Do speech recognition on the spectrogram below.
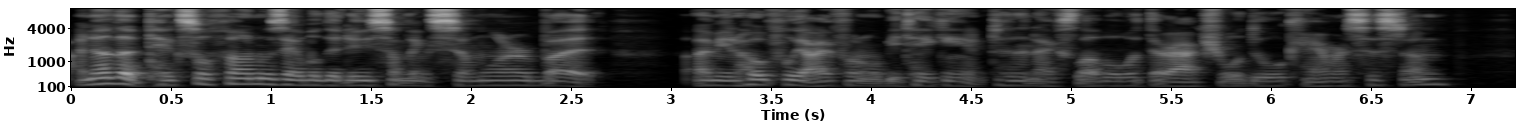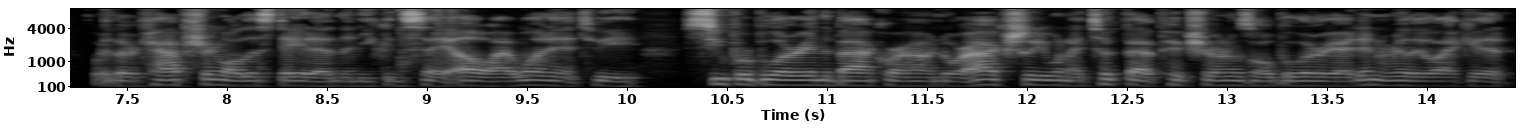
I know the Pixel phone was able to do something similar, but I mean, hopefully iPhone will be taking it to the next level with their actual dual camera system, where they're capturing all this data and then you can say, oh, I want it to be super blurry in the background, or actually, when I took that picture and it was all blurry, I didn't really like it.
